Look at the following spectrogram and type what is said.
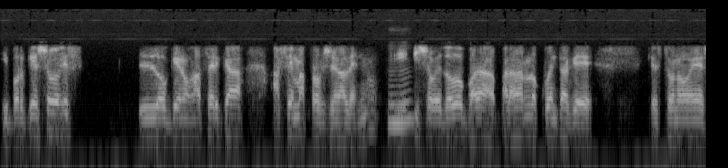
y porque eso es lo que nos acerca a ser más profesionales, ¿no? y, sobre todo para, para darnos cuenta que, que esto no es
